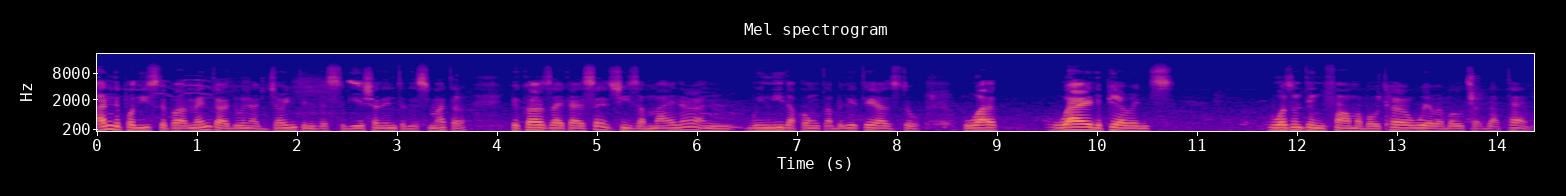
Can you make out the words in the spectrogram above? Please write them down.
and the police department are doing a joint investigation into this matter because, like I said, she's a minor and we need accountability as to what, why the parents wasn't informed about her whereabouts at that time.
